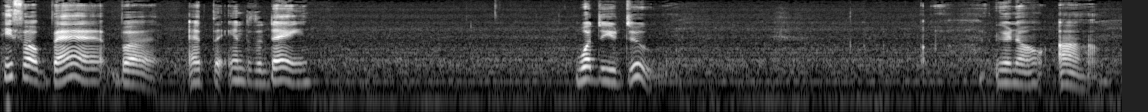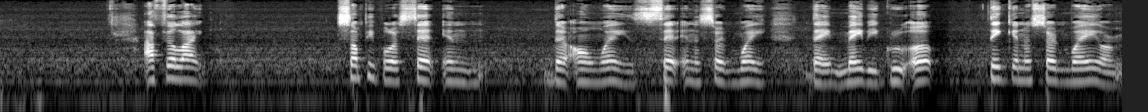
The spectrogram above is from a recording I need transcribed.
he felt bad, but at the end of the day, what do you do? You know, um, I feel like some people are set in their own ways, set in a certain way. They maybe grew up thinking a certain way or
